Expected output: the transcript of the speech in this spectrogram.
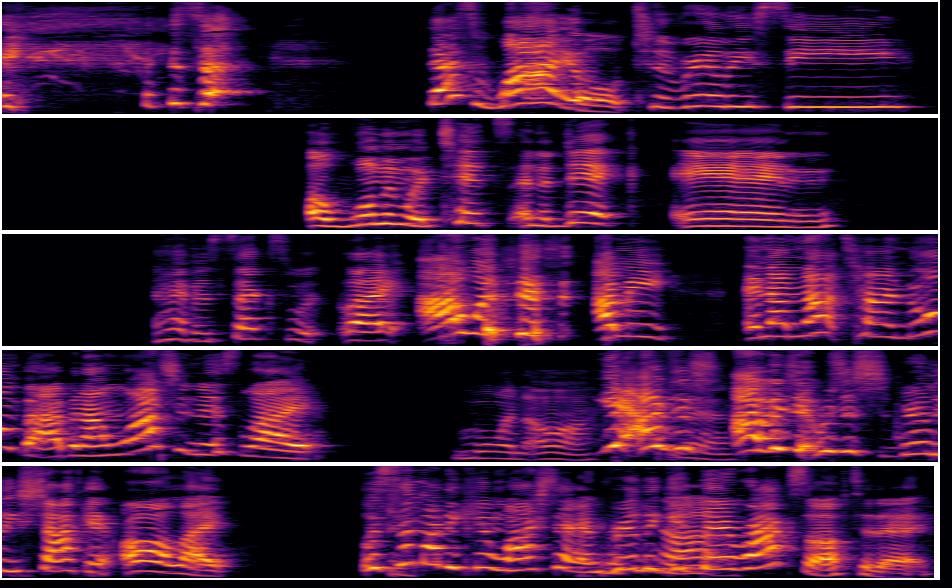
so, that's wild to really see a woman with tits and a dick and having sex with like I was just I mean, and I'm not turned on by it, but I'm watching this like More in awe. yeah, I was just Yeah. I was it was just really shocking all like but somebody can watch that and But really you know, get their rocks off today.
